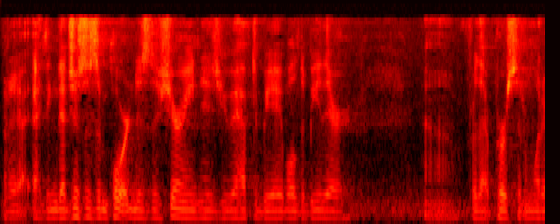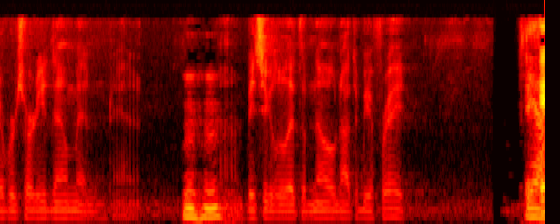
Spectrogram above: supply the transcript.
but I, I, think that's just as important as the sharing is you have to be able to be there uh, for that person, and whatever's hurting them, and, and mm-hmm. uh, basically let them know not to be afraid. Yeah.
